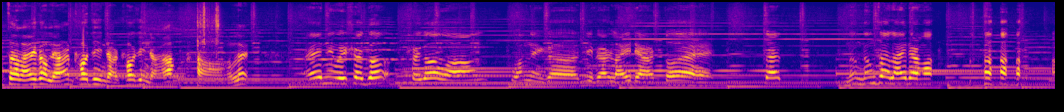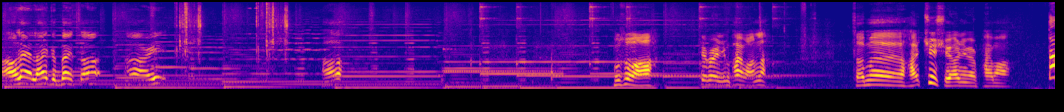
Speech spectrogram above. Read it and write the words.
来，再来一个，两人靠近一点，靠近一点啊！好嘞，哎，那位帅哥，帅哥往往哪个那边来一点，对，再能能再来一点吗？哈 哈好嘞，来，准备，三二一，好，不错啊，这边已经拍完了，咱们还去学校那边拍吗？当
